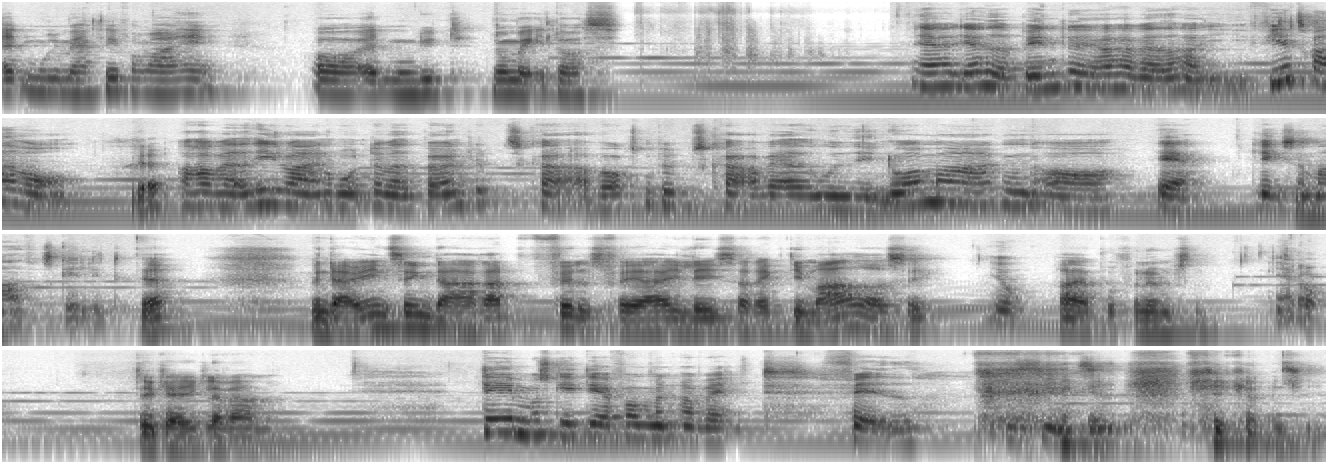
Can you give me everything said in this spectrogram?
alt muligt mærkeligt fra mig af, og alt muligt normalt også. Ja, jeg hedder Bente, jeg har været her i 34 år, Ja. og har været hele vejen rundt og været børnebibliotekar og voksenbibliotekar, og været ude i Nordmarken, og ja, læser meget forskelligt. Ja, men der er jo en ting, der er ret fælles for jer. I læser rigtig meget også, ikke? Jo, Har jeg på fornemmelsen. ja. Det kan jeg ikke lade være med. Det er måske derfor, man har valgt faget i sin tid. det kan man sige.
